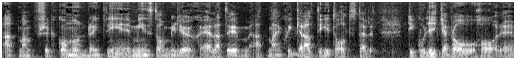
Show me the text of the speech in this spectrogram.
att man försöker komma undan, inte minst av miljöskäl, att, det, att man skickar allt digitalt istället. Det går lika bra att ha eh,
